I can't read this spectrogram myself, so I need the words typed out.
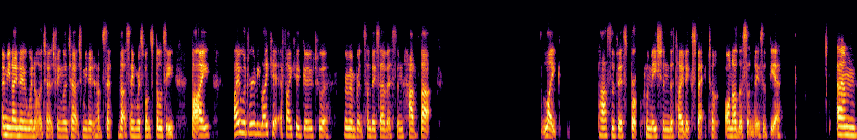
I mean, I know we're not a Church of England church and we don't have that same responsibility, but I I would really like it if I could go to a Remembrance Sunday service and have that like pacifist proclamation that I'd expect on, on other Sundays of the year. Um,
